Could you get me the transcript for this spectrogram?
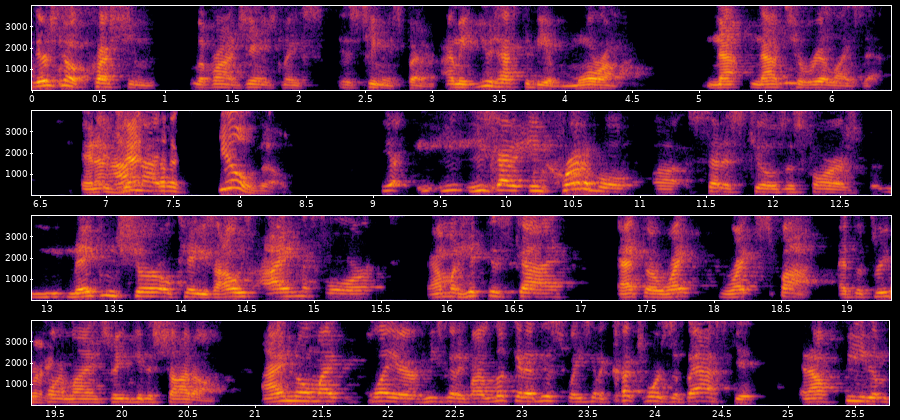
there's no question. LeBron James makes his teammates better. I mean, you'd have to be a moron not not to realize that. And is I'm that not. not a skill though Yeah, he, he's got an incredible uh, set of skills as far as making sure. Okay, he's always eyeing the floor. I'm gonna hit this guy at the right right spot at the three point line so he can get a shot off. I know my player. He's gonna. If I look at it this way, he's gonna cut towards the basket, and I'll feed him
